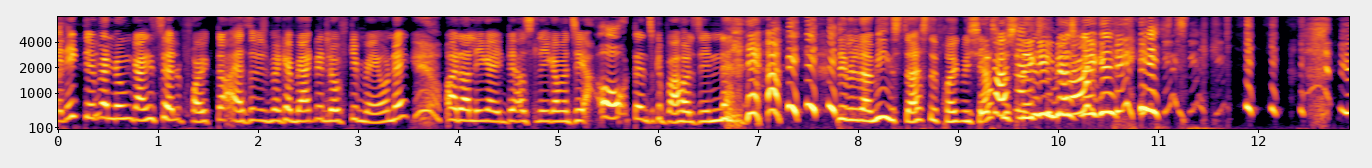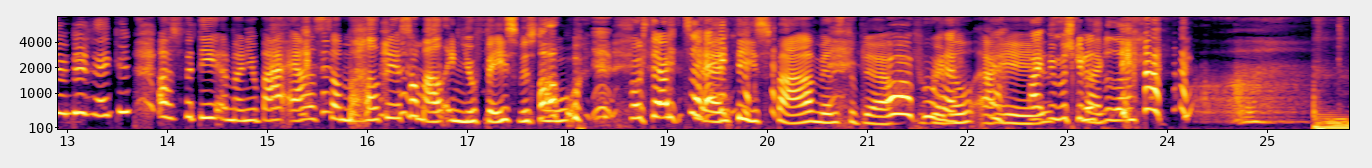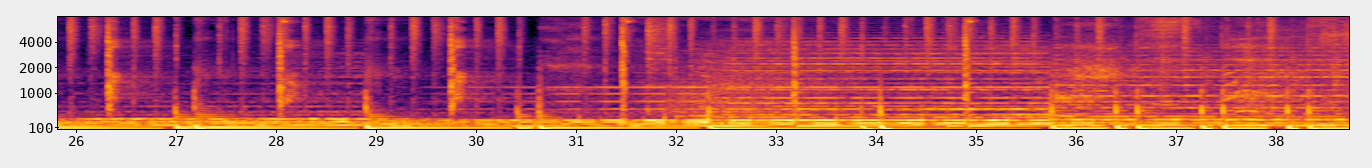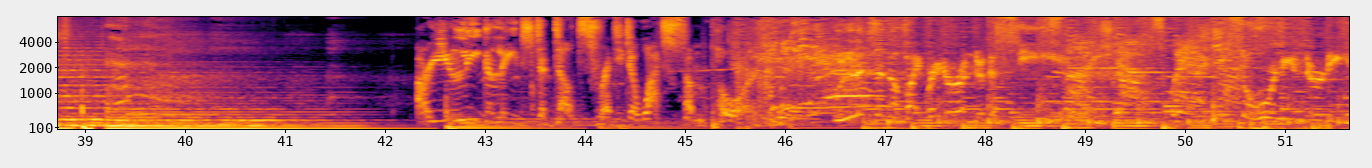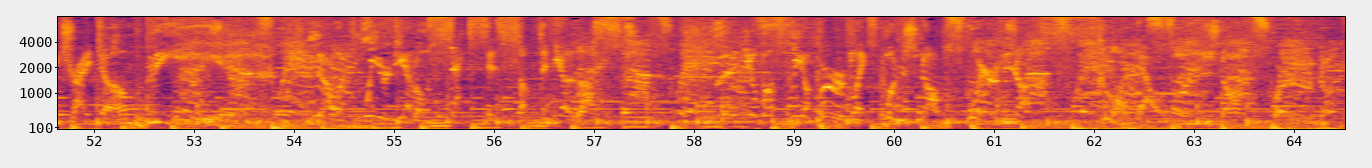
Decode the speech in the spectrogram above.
er det ikke det, man nogle gange selv frygter? Altså, hvis man kan mærke lidt luft i maven, ikke? Og der ligger en der og slikker, man tænker, åh, den skal bare holdes inde. det ville være min største frygt, hvis jeg skulle slikke en. Jamen, det er rigtigt. Også fordi, at man jo bare er så meget, det er så meget in your face, hvis du... Oh, bogstaveligt talt. Ja, en fis mens du bliver Åh, oh, puha. Ej, Ej, vi må skynde os videre. Are you legal aged adults ready to watch some porn? Listen to Vibrator Under the Sea. SpongeBob. So horny and dirty, you tried to hump me. Now if weird yellow sex is something you lust, then you must be a bird like SpongeBob Square Nuts. Come on now, SpongeNob Square Nuts.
